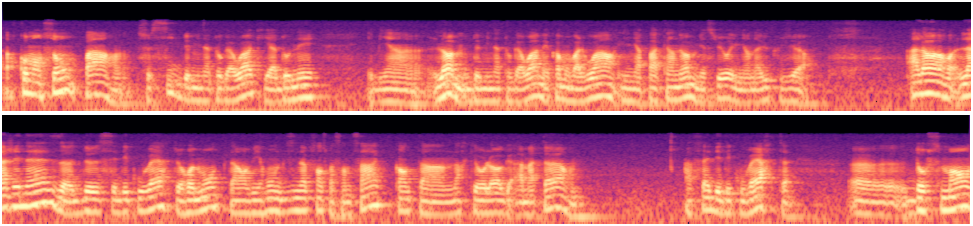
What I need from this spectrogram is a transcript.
Alors commençons par ce site de Minatogawa qui a donné eh bien, l'homme de Minatogawa, mais comme on va le voir, il n'y a pas qu'un homme, bien sûr, il y en a eu plusieurs. Alors, la genèse de ces découvertes remonte à environ 1965, quand un archéologue amateur a fait des découvertes d'ossements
